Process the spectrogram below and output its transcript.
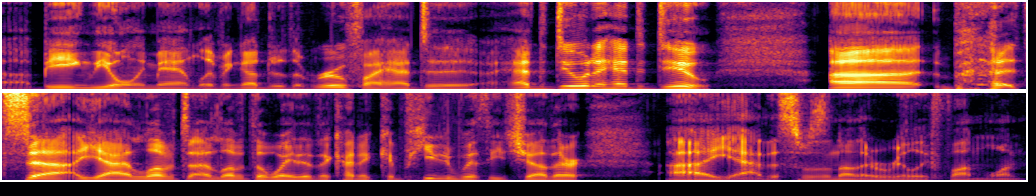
uh, being the only man living under the roof, I had to I had to do what I had to do. Uh, but uh, yeah, I loved I loved the way that they kind of competed with each other. Uh, yeah, this was another really fun one.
